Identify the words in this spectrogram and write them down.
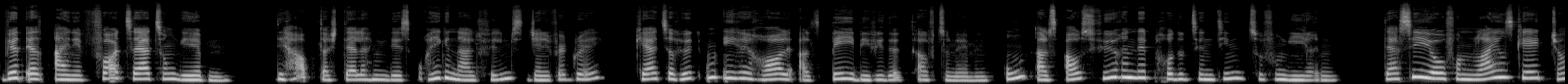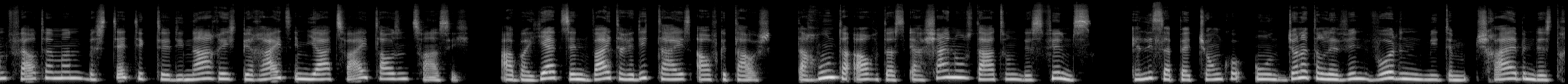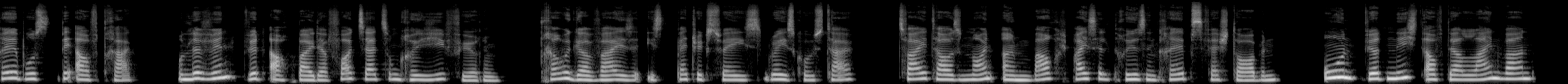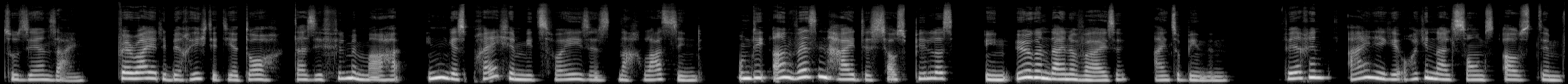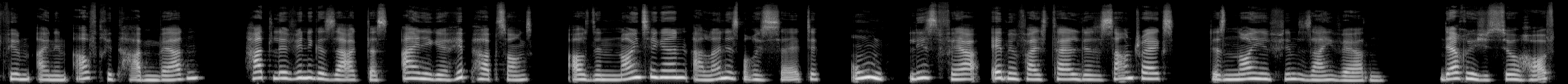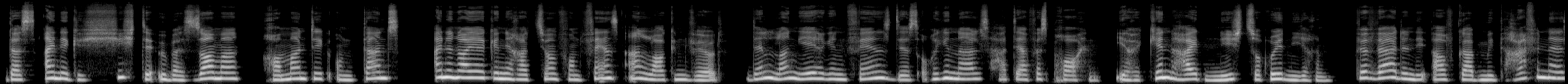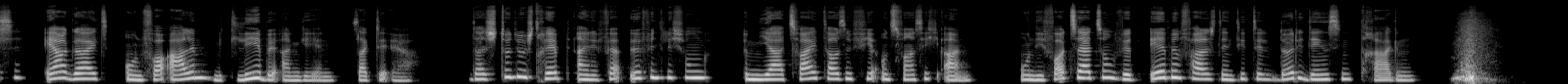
wird es eine Fortsetzung geben. Die Hauptdarstellerin des Originalfilms Jennifer Grey kehrt zurück, um ihre Rolle als Baby wieder aufzunehmen und als ausführende Produzentin zu fungieren. Der CEO von Lionsgate, John Felterman, bestätigte die Nachricht bereits im Jahr 2020. Aber jetzt sind weitere Details aufgetauscht, darunter auch das Erscheinungsdatum des Films. Elisabeth Chonko und Jonathan Levin wurden mit dem Schreiben des Drehbuchs beauftragt und Levin wird auch bei der Fortsetzung Regie führen. Traurigerweise ist Patrick Swayze, Grace Co-Star, 2009 an Bauchspeicheldrüsenkrebs verstorben und wird nicht auf der Leinwand zu sehen sein. Variety berichtet jedoch, dass die Filmemacher in Gesprächen mit Swayze Nachlass sind, um die Anwesenheit des Schauspielers in irgendeiner Weise einzubinden. Während einige Originalsongs aus dem Film einen Auftritt haben werden, hat Levine gesagt, dass einige Hip-Hop-Songs aus den 90ern Alanis Morissette und Liz Fair ebenfalls Teil des Soundtracks des neuen Films sein werden. Der Regisseur hofft, dass eine Geschichte über Sommer, Romantik und Tanz eine neue Generation von Fans anlocken wird. Den langjährigen Fans des Originals hat er versprochen, ihre Kindheit nicht zu ruinieren. Wir werden die Aufgabe mit Raffinesse, Ehrgeiz und vor allem mit Liebe angehen, sagte er. Das Studio strebt eine Veröffentlichung im Jahr 2024 an und die Fortsetzung wird ebenfalls den Titel Dirty Dancing tragen.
